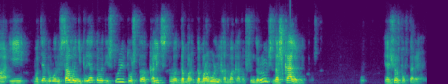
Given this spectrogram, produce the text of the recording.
А, и вот я говорю, самое неприятное в этой истории то, что количество добро, добровольных адвокатов Шендеровича зашкаливает просто. Я еще раз повторяю.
